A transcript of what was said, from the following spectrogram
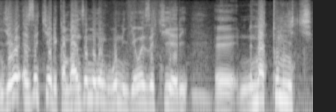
Ngewe ezekiyeri kambanze menye ngo ubundi ngewe ezekiyeri eh, natumye iki?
